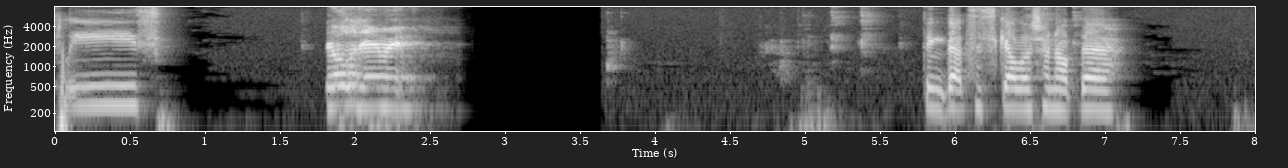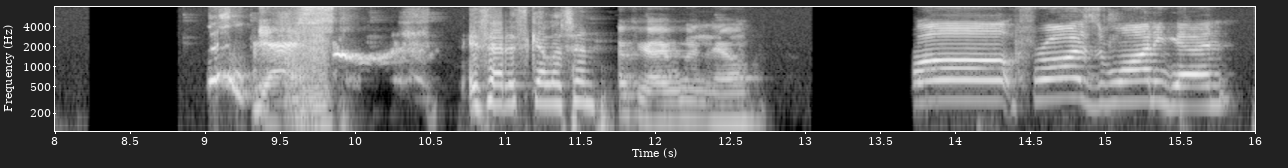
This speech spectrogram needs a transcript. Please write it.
Please. No, damn it. think that's a skeleton up there. Oh, yes. Is that a skeleton? Okay, I win now. Well, Froz won again.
